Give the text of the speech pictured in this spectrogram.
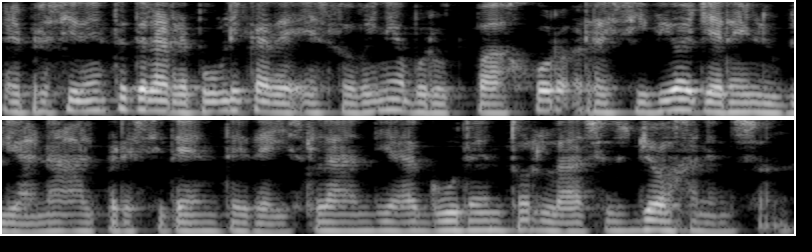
El presidente de la República de Eslovenia, Borut Pajor, recibió ayer en Ljubljana al presidente de Islandia, Guden Torlasius Johannesson.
